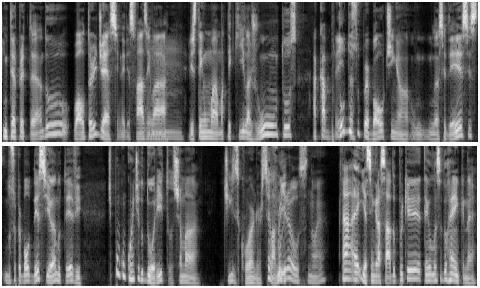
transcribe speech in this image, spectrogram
interpretando Walter e Jesse, né? Eles fazem hum. lá, eles têm uma, uma tequila juntos, Acabou, todo o Super Bowl tinha um lance desses. No Super Bowl desse ano teve tipo um concorrente do Doritos, chama Cheese Corner, sei lá. Fritos, não, é? Ah, é, ia ser engraçado porque tem o lance do Hank, né?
